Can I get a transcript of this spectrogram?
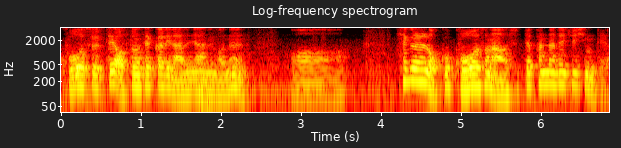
구웠을 때 어떤 색깔이 나느냐 하는 거는 어, 색을 넣고 구워서 나왔을 때 판단해 주시면 돼요.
